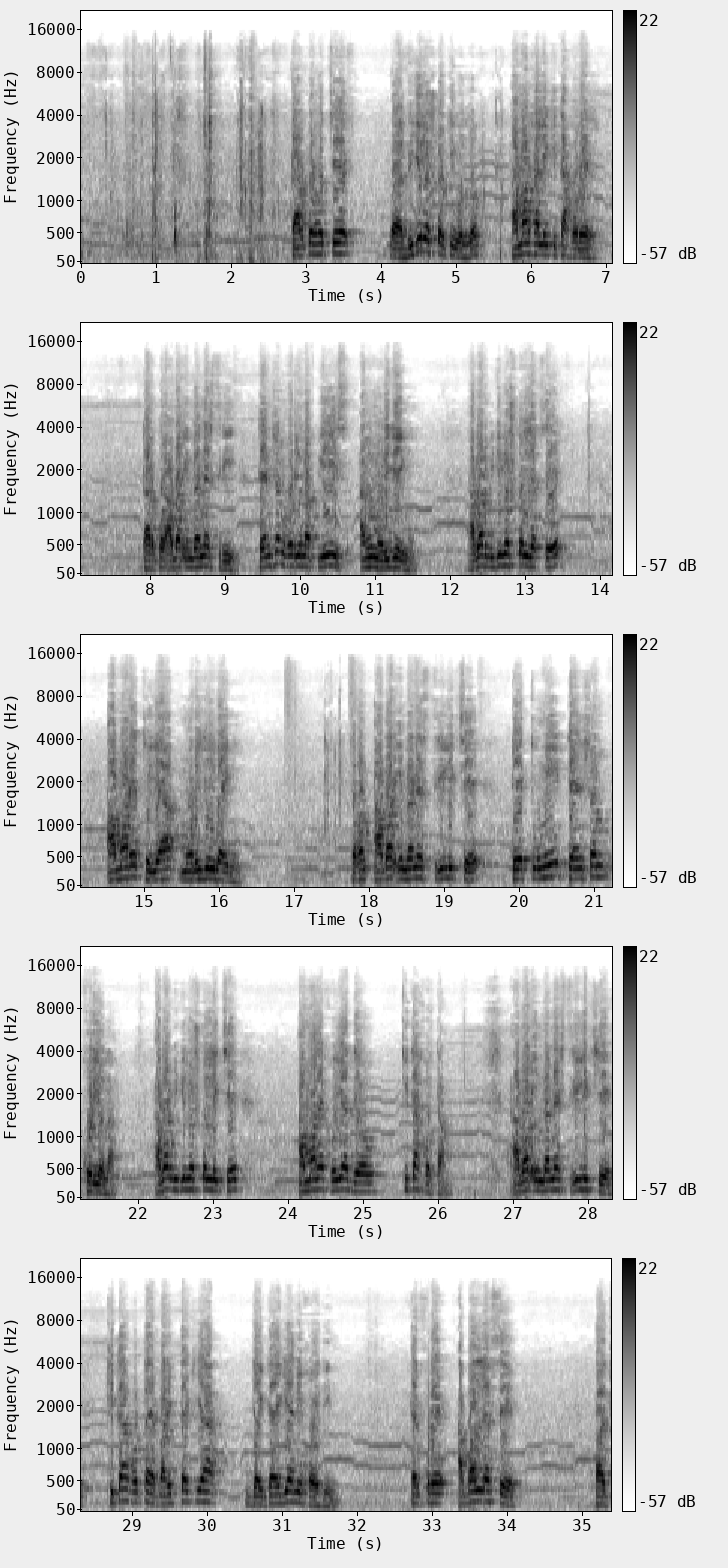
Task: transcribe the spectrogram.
তারপর হচ্ছে বিজু লস্কর কি বলল? আমার খালি কিতা করের। তারপর আবার ইমরানের স্ত্রী টেনশন করিও না প্লিজ আমি মরি যাইমু। আবার বিজু লস্কর লেখছে, আমারে থইয়া মরি যাইবাইনি। তখন আবার ইমরানের স্ত্রী লিখছে, তে তুমি টেনশন করিও না। আবার বিজু লস্কর লিখছে, আমারে কইয়া দেও, কিতা করতাম? আবার ইমরানের স্ত্রী লিখছে, কিতা করতায় বাড়িতে কিয়া যাইতাই গিয়া নি কয়দিন? এরপরে আবার লেখছে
